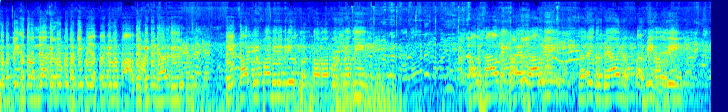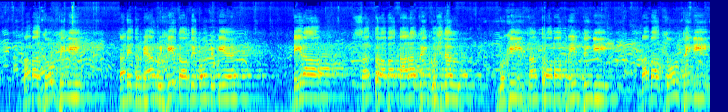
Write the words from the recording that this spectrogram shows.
ਕਬੱਡੀ 57 ਕਿਲੋ, ਕਬੱਡੀ 75 ਕਿਲੋ ਭਾਰ ਦੇ ਖੇਡੇ ਜਾਣਗੇ। ਬੇਦਾਰ ਕਿਰਪਾ ਮੇਰੇ ਵੀਰੋ ਸੰਤਾਂ ਮਹਾਂਪੁਰਸ਼ਾਂ ਦੀ। ਹਰ ਸਾਲ ਦੀ, ਹਰ ਸਾਲ ਵੀ ਸਾਡੇ ਦਰਮਿਆਨ ਭਰਮੀ ਹਾਜ਼ਰੀ। ਬਾਬਾ ਸੋਮ ਸਿੰਘ ਜੀ ਸਾਡੇ ਦਰਮਿਆਨ ਵਿਸ਼ੇਸ਼ ਤੌਰ ਤੇ ਪਹੁੰਚ ਚੁੱਕੇ ਹੈ। ਡੇਰਾ ਸੰਤ ਬਾਬਾ ਤਾਰਾ ਸਿੰਘ ਖੁਸ਼ਦਲ ਮੁਖੀ ਸੰਤ ਬਾਬਾ ਪ੍ਰੇਮ ਸਿੰਘ ਜੀ, ਬਾਬਾ ਸੋਹਣ ਸਿੰਘ ਜੀ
